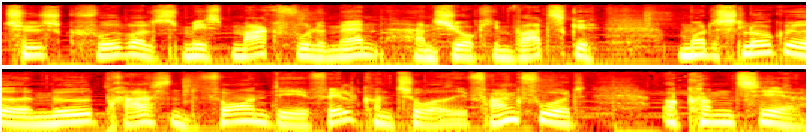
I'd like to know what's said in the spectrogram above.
Tysk fodbolds mest magtfulde mand, Hans-Joachim Watzke, måtte slukket møde pressen foran DFL-kontoret i Frankfurt og kommentere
